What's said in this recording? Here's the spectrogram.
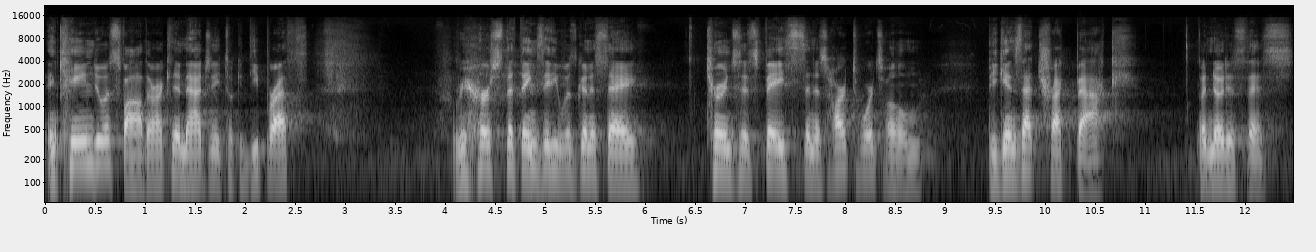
and came to his father. I can imagine he took a deep breath, rehearsed the things that he was going to say, turns his face and his heart towards home, begins that trek back. But notice this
